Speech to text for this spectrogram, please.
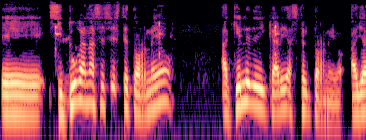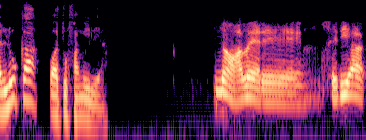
Eh, si tú ganases este torneo, ¿a quién le dedicarías el torneo? ¿A Gianluca o a tu familia? No, a ver, eh, sería,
